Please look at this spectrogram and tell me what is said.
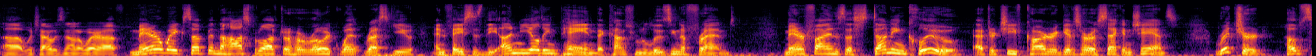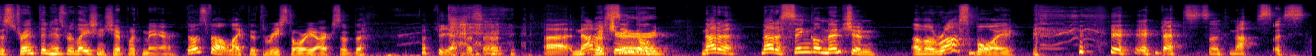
uh, which I was not aware of. Mare wakes up in the hospital after a heroic wet rescue and faces the unyielding pain that comes from losing a friend. Mare finds a stunning clue after Chief Carter gives her a second chance. Richard hopes to strengthen his relationship with Mare. Those felt like the three story arcs of the of the episode. Uh, not a single, not a not a single mention of a Ross boy That's that synopsis.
